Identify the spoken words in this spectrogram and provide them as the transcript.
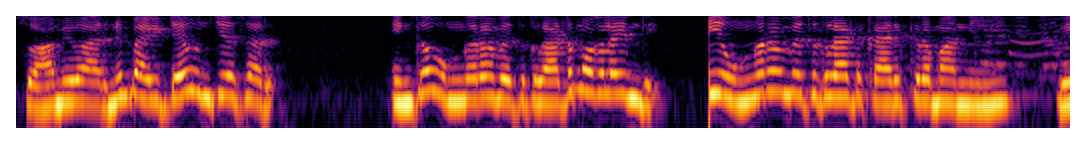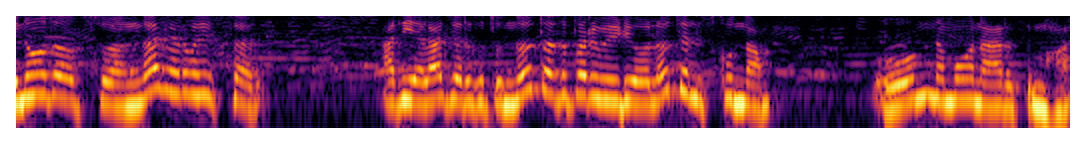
స్వామివారిని బయటే ఉంచేశారు. ఇంకా ఉంగరం వెతుకులాట మొదలైంది. ఈ ఉంగరం వెతుకులాట కార్యక్రమాన్ని వినోదోత్సవంగా నిర్వహిస్తారు. అది ఎలా జరుగుతుందో తదుపరి వీడియోలో తెలుసుకుందాం. ఓం నమో నారసింహ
